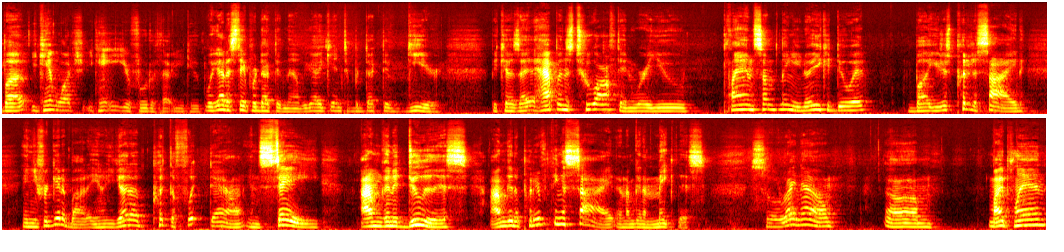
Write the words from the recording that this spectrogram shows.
But you can't watch. You can't eat your food without YouTube. we gotta stay productive now. We gotta get into productive gear because it happens too often where you plan something, you know you could do it, but you just put it aside and you forget about it. You know, you gotta put the foot down and say, I'm gonna do this. I'm gonna put everything aside and I'm gonna make this. So right now, um, my plan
